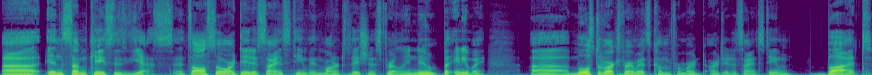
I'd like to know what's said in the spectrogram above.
Uh, in some cases, yes. It's also our data science team and monetization is fairly new. But anyway, uh, most of our experiments come from our, our data science team. But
